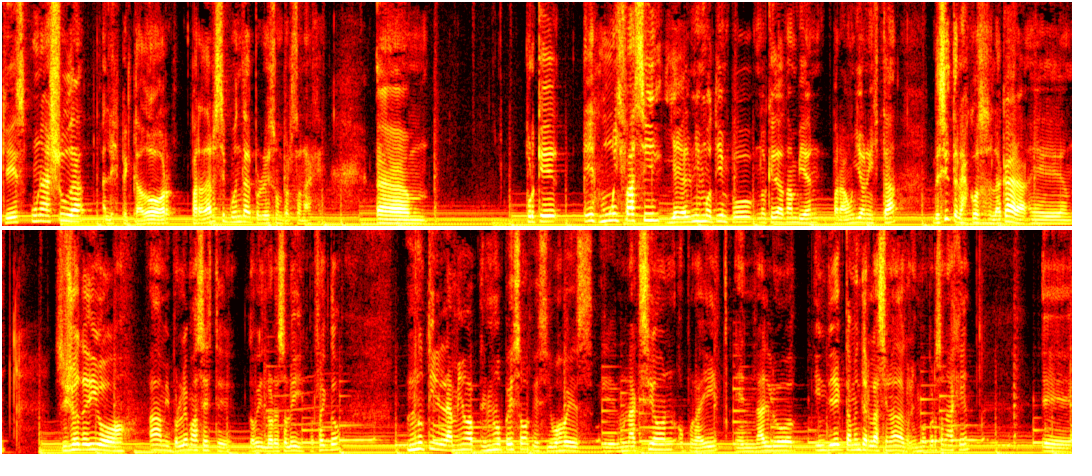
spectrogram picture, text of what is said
que es una ayuda al espectador para darse cuenta del progreso de un personaje. Ah, porque es muy fácil y al mismo tiempo no queda tan bien para un guionista decirte las cosas a la cara. Eh, si yo te digo, ah, mi problema es este, lo, lo resolví, perfecto, no tiene la misma, el mismo peso que si vos ves en una acción o por ahí en algo indirectamente relacionado con el mismo personaje, eh,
